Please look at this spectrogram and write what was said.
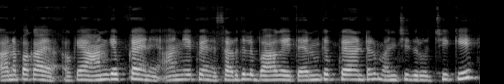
అనపకాయ. ఓకే? ఆనగపకాయనే ఆనగపకాయనే సర్దులు బాగా అవుతాయి ఆనగపకాయ అంటారు మంచిది. రుచికి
